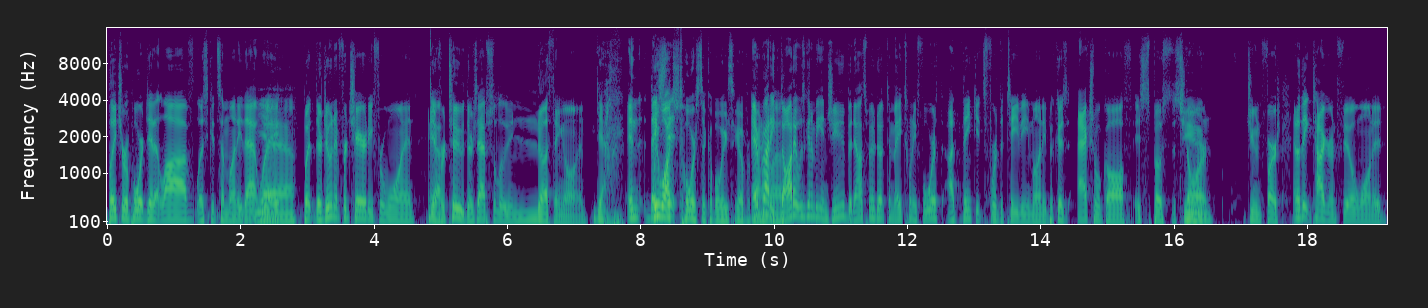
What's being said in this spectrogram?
Bleacher Report did it live. Let's get some money that way. But they're doing it for charity for one, and Yeah. for two, there's absolutely nothing on. Yeah. And they we said- watched Horse a couple weeks ago for Everybody thought it was going to be in June, but now it's moved up to May 24th. I think it's for the TV money because actual golf is supposed to start June. June 1st. And I think Tiger and Phil wanted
